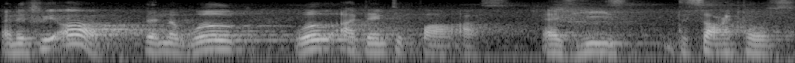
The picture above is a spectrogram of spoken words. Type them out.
And if we are, then the world will identify us as his disciples.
